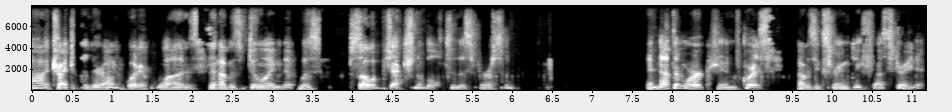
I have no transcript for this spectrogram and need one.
I tried to figure out what it was that I was doing that was so objectionable to this person. And nothing worked. And of course, I was extremely frustrated.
